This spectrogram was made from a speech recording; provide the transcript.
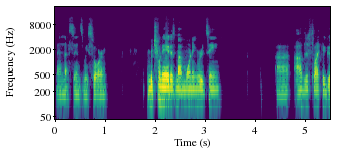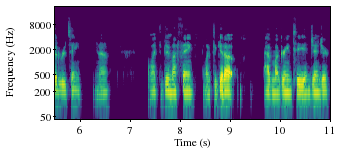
man, that sends me soaring. Number 28 is my morning routine. Uh, I'll just like a good routine, you know. I like to do my thing. I like to get up, have my green tea and ginger,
